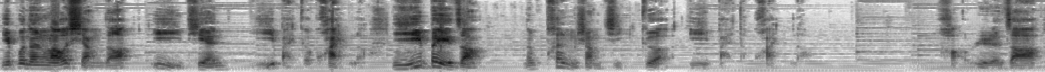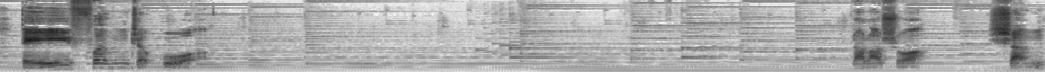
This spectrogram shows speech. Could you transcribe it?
你不能老想着一天一百个快乐，你一辈子能碰上几个一百的快乐？好日子得分着过。姥姥说：“神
